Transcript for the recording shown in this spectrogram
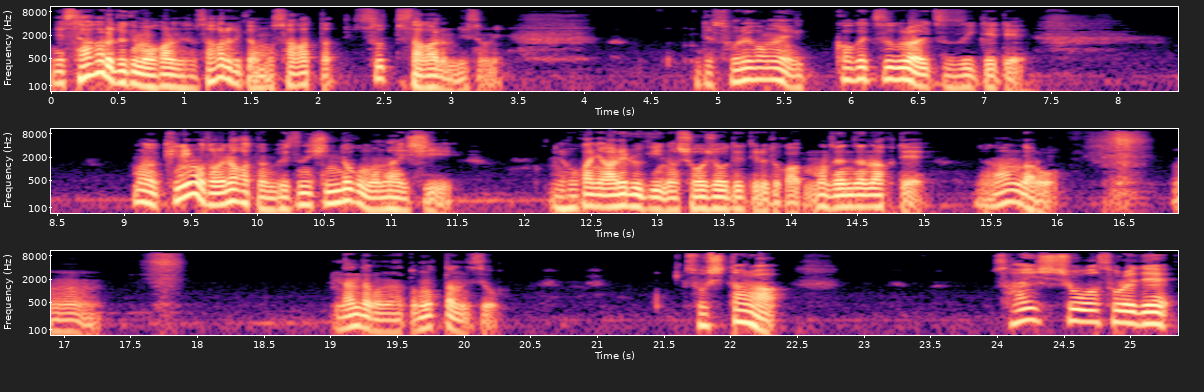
で、下がる時もわかるんですよ。下がる時はもう下がったって、スッと下がるんですよね。で、それがね、1ヶ月ぐらい続いてて、まあ気にも留めなかったの別にしんどくもないし、他にアレルギーの症状出てるとか、もう全然なくて、なんだろう。うん。なんだろうなと思ったんですよ。そしたら、最初はそれで、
